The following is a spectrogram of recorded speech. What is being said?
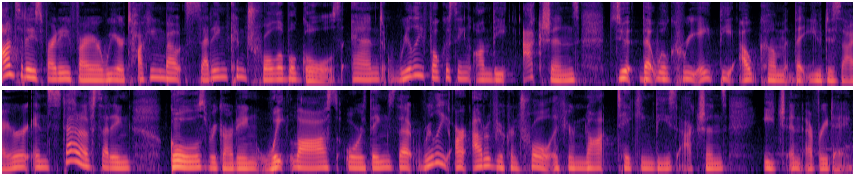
On today's Friday Fire, we are talking about setting controllable goals and really focusing on the actions to, that will create the outcome that you desire instead of setting goals regarding weight loss or things that really are out of your control if you're not taking these actions each and every day.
